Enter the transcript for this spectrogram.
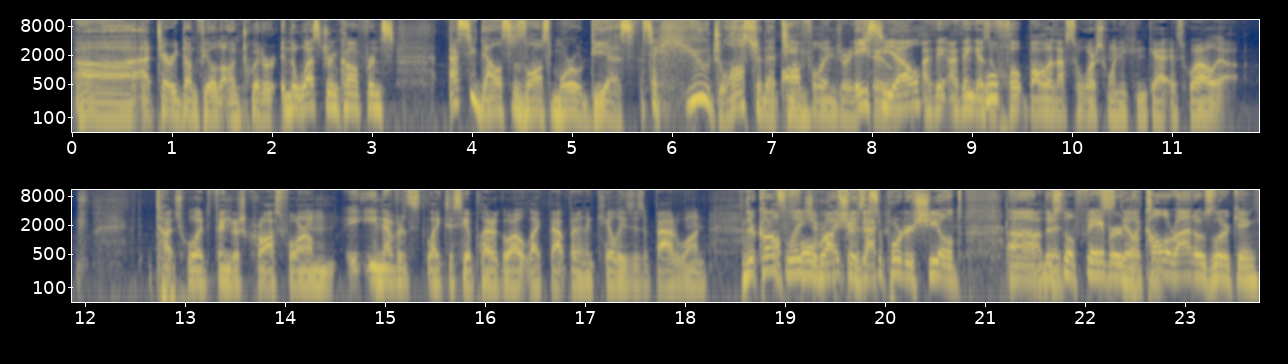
uh, at Terry Dunfield on Twitter. In the Western Conference, FC Dallas has lost Mauro Diaz. That's a huge loss for that team. Awful injury. ACL. Too. I think. I think as Oof. a footballer, that's the worst one you can get as well. Uh, touch wood, fingers crossed for him. You never like to see a player go out like that, but an Achilles is a bad one. Their consolation might be the supporters' shield. Um, uh, they're still favored, still but Colorado's lurking.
